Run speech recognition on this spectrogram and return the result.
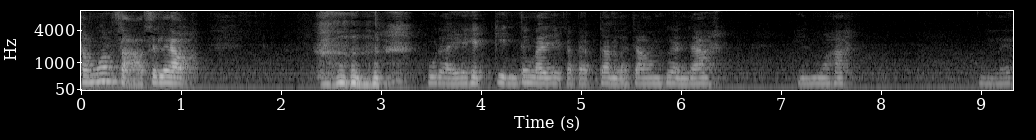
ทำความสะอาดเสร็จแล้ว ผู้ใดเฮ็ดกินจังไดก็แบบนั้นละจ้าเพื่อนจ้าเห็นบ่คะนี่เลย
